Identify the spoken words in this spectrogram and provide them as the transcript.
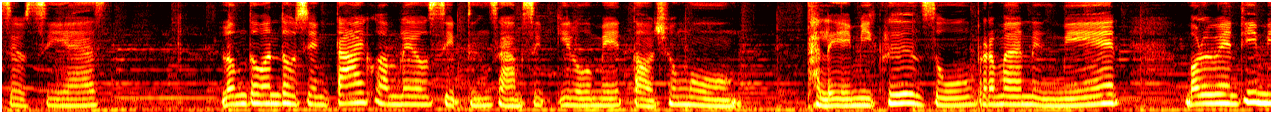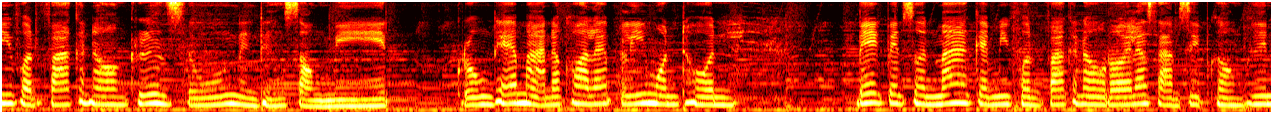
เซลเซียส ลมตะวันตกเฉียงใต้ความเร็ว 10-30 กิโลเมตรต่อชั่วโมง ทะเลมีคลื่นสูงประมาณ 1 เมตร บริเวณที่มีฝนฟ้าขนองคลื่นสูง 1-2 เมตร กรุงเทพมหานครและปริมณฑลเมฆเป็นส่วนมากกับมีฝนฟ้าขนองร้อยละ 30 ของพื้น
